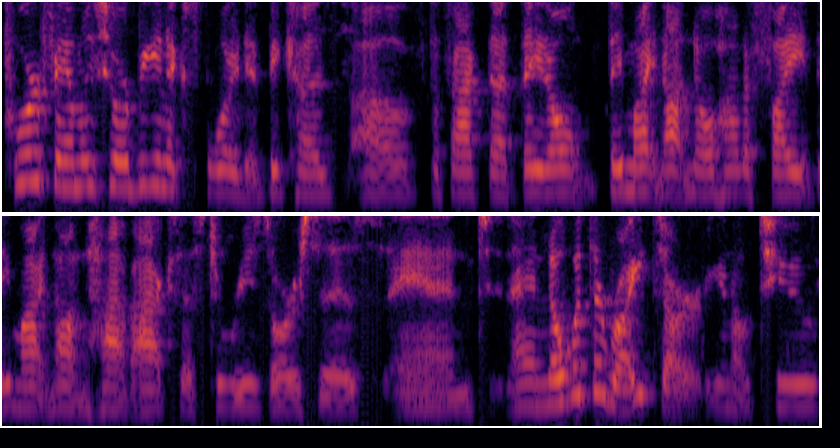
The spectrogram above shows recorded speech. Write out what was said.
poor families who are being exploited because of the fact that they don't they might not know how to fight they might not have access to resources and and know what their rights are you know to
